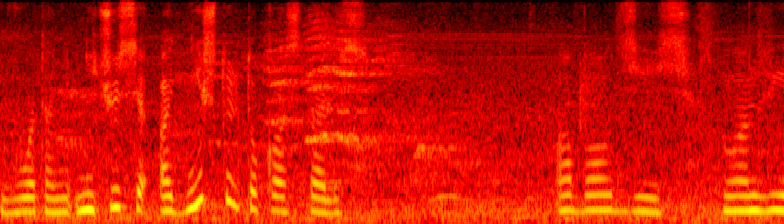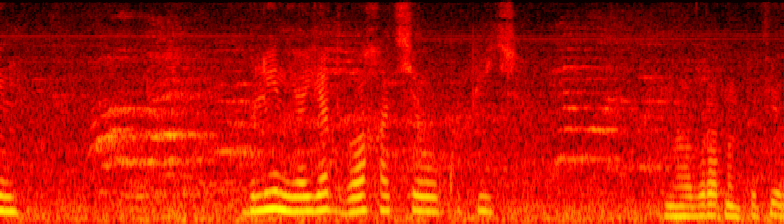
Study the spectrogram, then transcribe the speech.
Вот они. Ничего себе, одни что ли только остались? Обалдеть. Ланвин. Блин, я, я два хотела купить. На обратном пути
